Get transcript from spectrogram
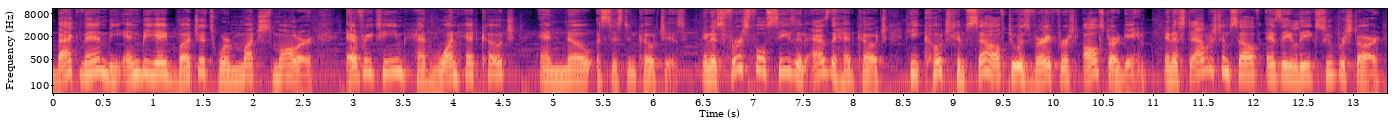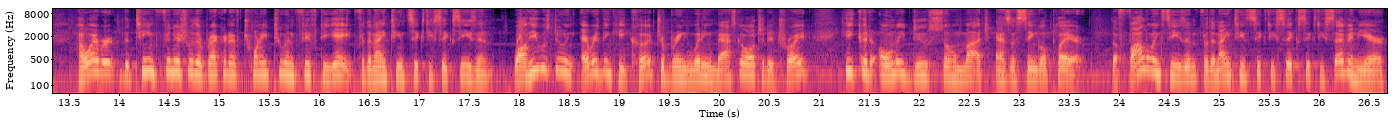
Back then, the NBA budgets were much smaller. Every team had one head coach and no assistant coaches. In his first full season as the head coach, he coached himself to his very first All Star game and established himself as a league superstar. However, the team finished with a record of 22 and 58 for the 1966 season. While he was doing everything he could to bring winning basketball to Detroit, he could only do so much as a single player. The following season, for the 1966 67 year,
